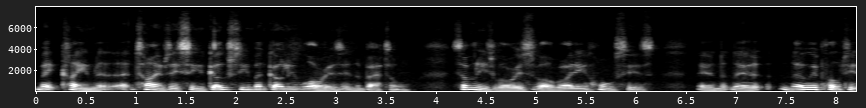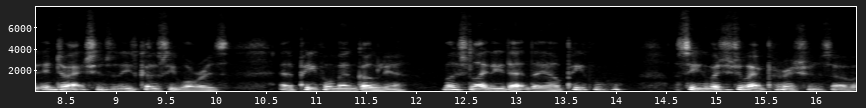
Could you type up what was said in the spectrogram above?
make claim that at times they see ghostly Mongolian warriors in the battle. Some of these warriors are riding horses. There, there are no reported interactions with these ghostly warriors and the people of Mongolia. Most likely that they are people seeing residual apparitions are,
